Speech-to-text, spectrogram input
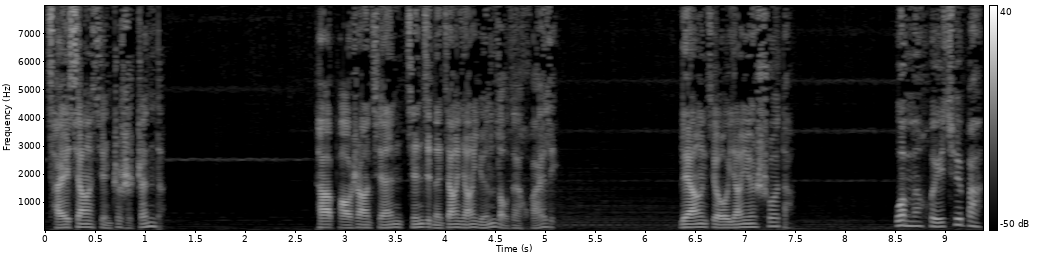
才相信这是真的。他跑上前，紧紧的将杨云搂在怀里。良久，杨云说道：“我们回去吧。”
